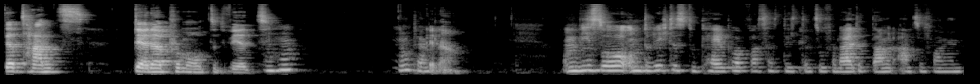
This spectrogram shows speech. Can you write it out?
der Tanz, der da promotet wird. Mhm. Okay. Genau. Und wieso unterrichtest du K-Pop? Was hat dich dazu verleitet, damit anzufangen?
